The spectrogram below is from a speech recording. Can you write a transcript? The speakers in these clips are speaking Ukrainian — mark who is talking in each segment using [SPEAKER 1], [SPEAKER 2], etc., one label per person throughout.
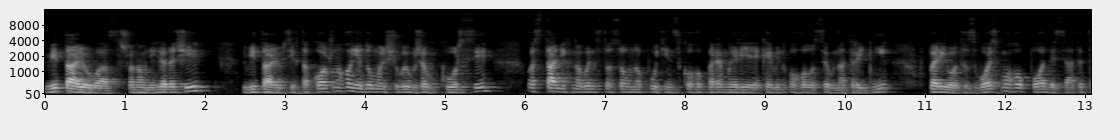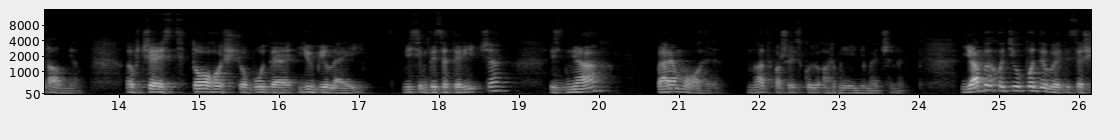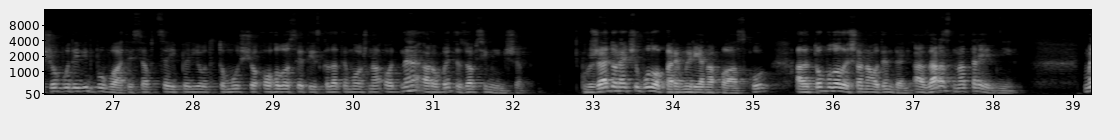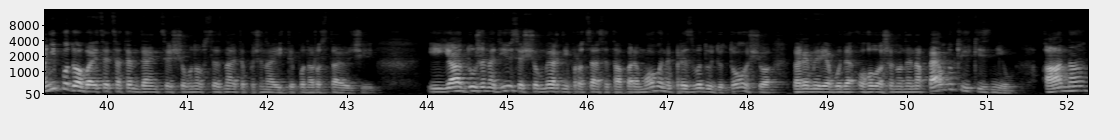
[SPEAKER 1] Вітаю вас, шановні глядачі. Вітаю всіх та кожного. Я думаю, що ви вже в курсі останніх новин стосовно путінського перемир'я, яке він оголосив на три дні в період з 8 по 10 травня, в честь того, що буде юбілей 80-річчя з дня перемоги над фашистською армією Німеччини. Я би хотів подивитися, що буде відбуватися в цей період, тому що оголосити і сказати можна одне, а робити зовсім інше. Вже, до речі, було перемир'я на Пасху, але то було лише на один день, а зараз на три дні. Мені подобається ця тенденція, що воно все, знаєте, починає йти по наростаючій. І я дуже надіюся, що мирні процеси та перемовини призведуть до того, що перемир'я буде оголошено не на певну кількість днів, а на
